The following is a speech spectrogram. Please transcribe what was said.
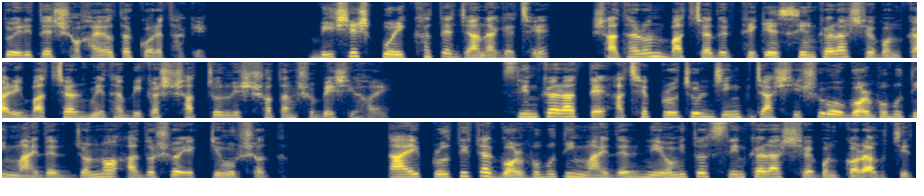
তৈরিতে সহায়তা করে থাকে। বিশেষ পরীক্ষাতে জানা গেছে, সাধারণ বাচ্চাদের থেকে সিনকারা সেবনকারী বাচ্চার মেধা বিকাশ সাতচল্লিশ শতাংশ বেশি হয়। সিনকারাতে আছে প্রচুর জিঙ্ক যা শিশু ও গর্ভবতী মায়েদের জন্য আদর্শ একটি ঔষধ। তাই প্রতিটা গর্ভবতী মায়েদের নিয়মিত সিনকারা সেবন করা উচিত।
